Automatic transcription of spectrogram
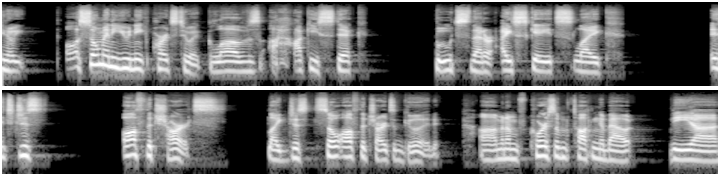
you know so many unique parts to it. Gloves a hockey stick boots that are ice skates like it's just off the charts. Like just so off the charts good. Um and I'm, of course i'm talking about the uh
